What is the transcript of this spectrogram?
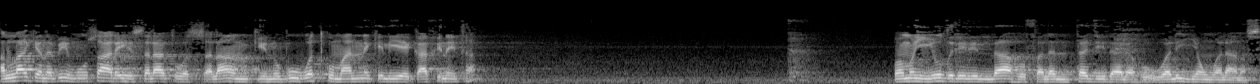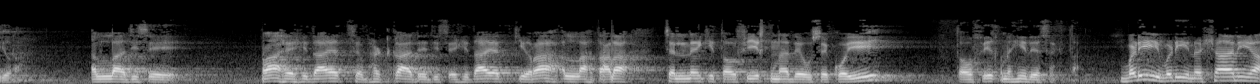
اللہ کے نبی موسا علیہ السلاۃ والسلام کی نبوت کو ماننے کے لیے کافی نہیں تھا۔ ومن يضلل الله فلن تجد له وليا ولا نصيرا۔ اللہ جسے راہ ہدایت سے بھٹکا دے، جسے ہدایت کی راہ اللہ تعالی چلنے کی توفیق نہ دے، اسے کوئی توفیق نہیں دے سکتا۔ بڑی بڑی نشانیاں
